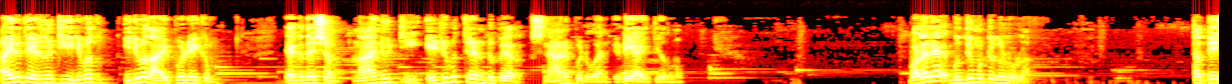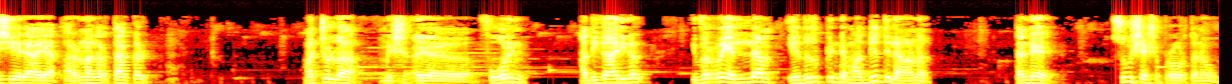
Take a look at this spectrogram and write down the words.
ആയിരത്തി എഴുന്നൂറ്റി ഇരുപത് ഇരുപതായപ്പോഴേക്കും ഏകദേശം നാനൂറ്റി എഴുപത്തിരണ്ട് പേർ സ്നാനപ്പെടുവാൻ ഇടയായി തീർന്നു വളരെ ബുദ്ധിമുട്ടുകളുള്ള തദ്ദേശീയരായ ഭരണകർത്താക്കൾ മറ്റുള്ള മിഷ ഫോറിൻ അധികാരികൾ ഇവരുടെ എല്ലാം എതിർപ്പിന്റെ മധ്യത്തിലാണ് തന്റെ സുവിശേഷ പ്രവർത്തനവും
